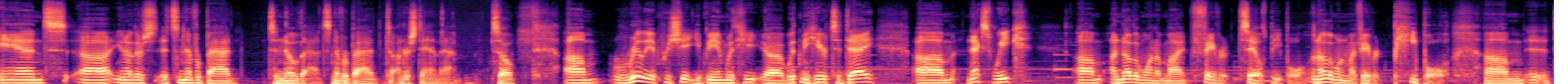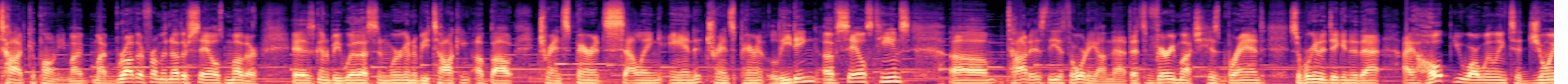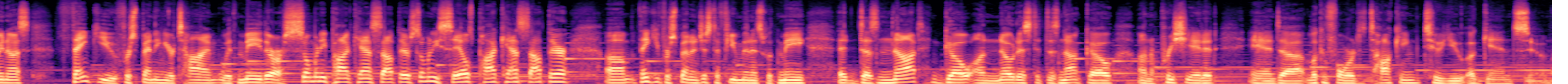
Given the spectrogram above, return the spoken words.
And uh, you know, there's it's never bad to know that. It's never bad to understand that. So, um, really appreciate you being with he, uh, with me here today. Um, next week um, another one of my favorite salespeople, another one of my favorite people, um, uh, Todd Caponi, my, my brother from another sales mother, is going to be with us, and we're going to be talking about transparent selling and transparent leading of sales teams. Um, Todd is the authority on that. That's very much his brand. So we're going to dig into that. I hope you are willing to join us. Thank you for spending your time with me. There are so many podcasts out there, so many sales podcasts out there. Um, thank you for spending just a few minutes with me. It does not go unnoticed, it does not go unappreciated. And uh, Uh, looking forward to talking to you again soon.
